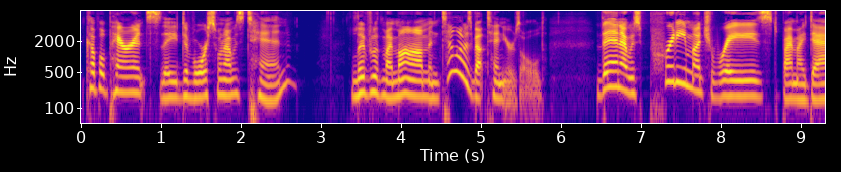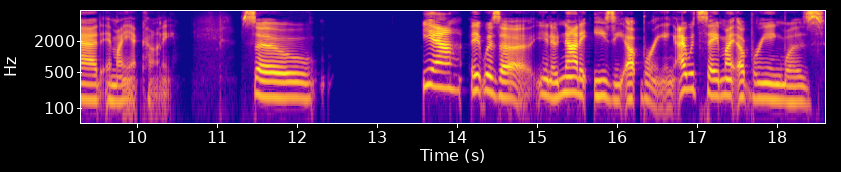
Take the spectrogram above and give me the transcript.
A couple parents, they divorced when I was 10, lived with my mom until I was about 10 years old. Then I was pretty much raised by my dad and my Aunt Connie. So, yeah, it was a, you know, not an easy upbringing. I would say my upbringing was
